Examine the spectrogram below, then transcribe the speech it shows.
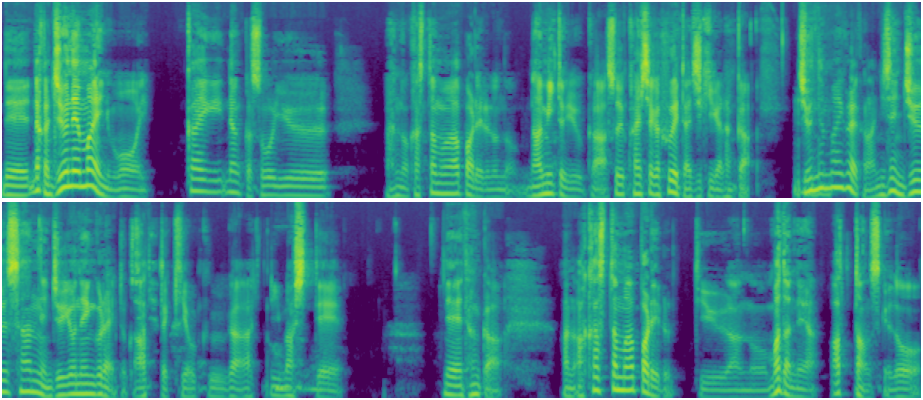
で、なんか10年前にも一回なんかそういう、あのカスタムアパレルの波というか、そういう会社が増えた時期がなんか10年前ぐらいかな ?2013 年、14年ぐらいとかあった記憶がありまして、で、なんか、あの、アカスタムアパレルっていう、あの、まだね、あったんですけど、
